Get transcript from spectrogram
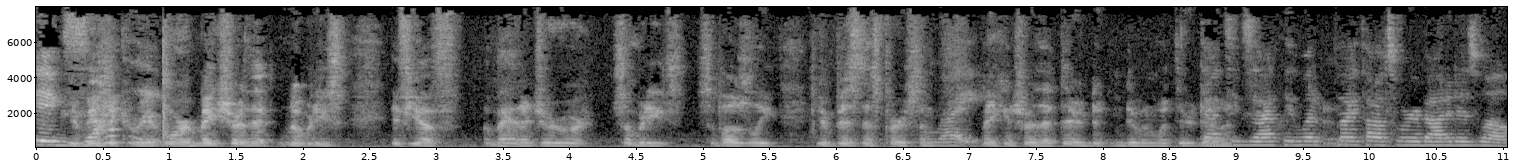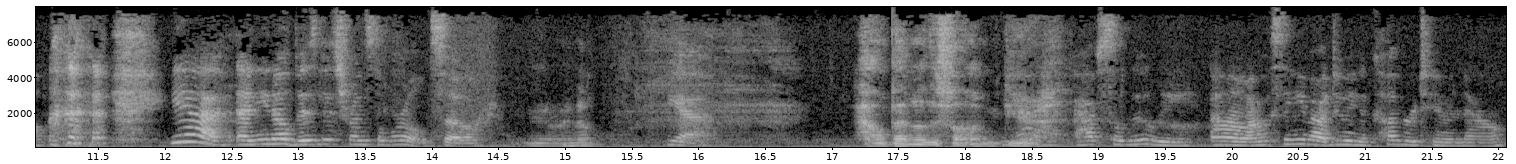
your music career or make sure that nobody's if you have a manager or somebody's supposedly your business person Right. making sure that they're do- doing what they're doing. That's exactly what Yeah. my thoughts were about it as well. yeah, and you know, business runs the world, so Yeah, I know. yeah. How about another song, dear? Yeah, absolutely. Um, I was thinking about doing a cover tune now,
